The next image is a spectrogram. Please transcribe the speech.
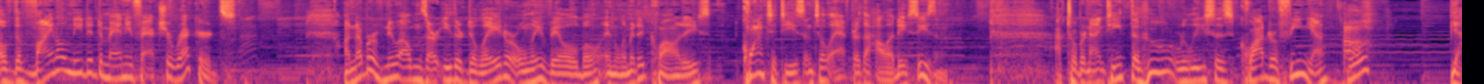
of the vinyl needed to manufacture records. A number of new albums are either delayed or only available in limited quantities, quantities until after the holiday season. October 19th, The Who releases Quadrophenia. Oh, Yeah,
